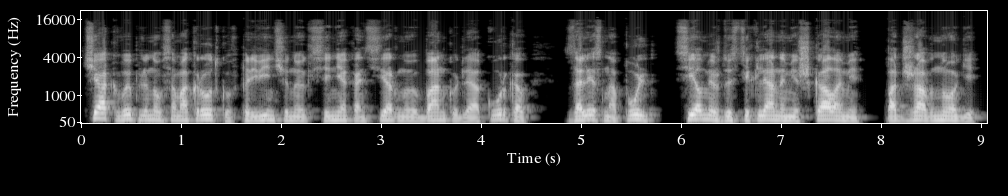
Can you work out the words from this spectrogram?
Чак, выплюнув самокрутку в привинченную к стене консервную банку для окурков, залез на пульт сел между стеклянными шкалами, поджав ноги,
